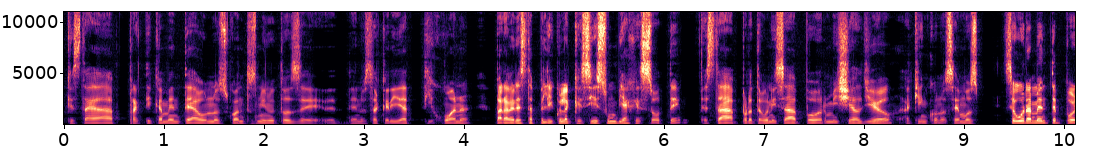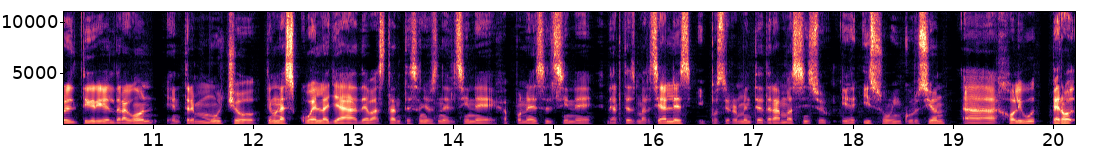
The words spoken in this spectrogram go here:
que está prácticamente a unos cuantos minutos de nuestra querida Tijuana, para ver esta película que sí es un viajezote. Está protagonizada por Michelle Yeoh, a quien conocemos seguramente por El Tigre y el Dragón, entre mucho, tiene una escuela ya de bastantes años en el cine japonés, el cine de artes marciales y posteriormente dramas y su, y su incursión a Hollywood. Pero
